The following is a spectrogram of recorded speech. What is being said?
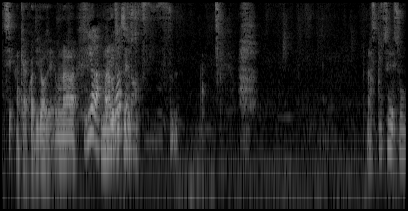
Sì, anche acqua di rose. Una, Io l'acqua una di rose piuttosto... no. La spruzzerei su un,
